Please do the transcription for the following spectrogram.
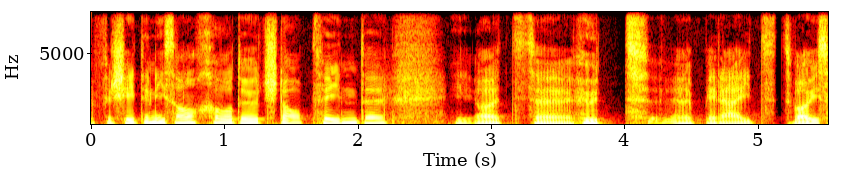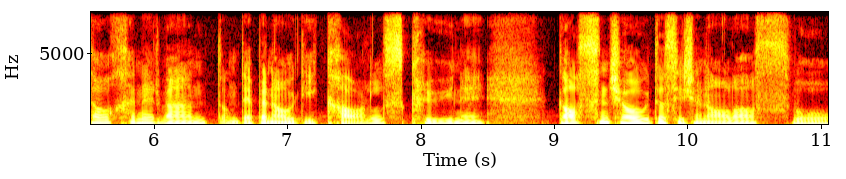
Verschiedene Sachen, die dort stattfinden. Ich habe jetzt äh, heute äh, bereits zwei Sachen erwähnt und eben auch die Karlskühne Gassenschau. Das ist ein Anlass, der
